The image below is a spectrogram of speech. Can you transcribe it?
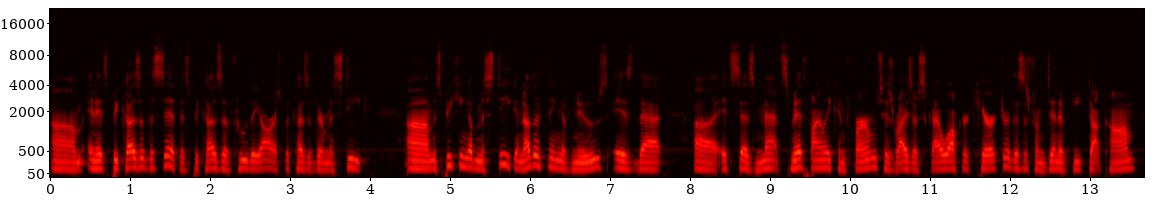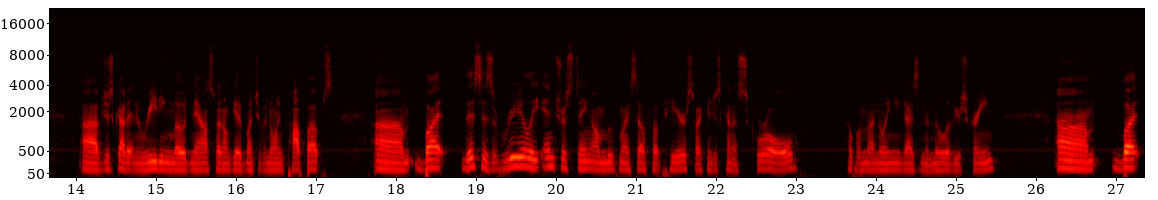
Um, and it's because of the Sith, it's because of who they are, it's because of their mystique. Um, speaking of mystique, another thing of news is that uh, it says Matt Smith finally confirms his Rise of Skywalker character. This is from denofgeek.com. Uh, I've just got it in reading mode now, so I don't get a bunch of annoying pop ups. Um, but this is really interesting. I'll move myself up here so I can just kind of scroll. Hope I'm not annoying you guys in the middle of your screen. Um, but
